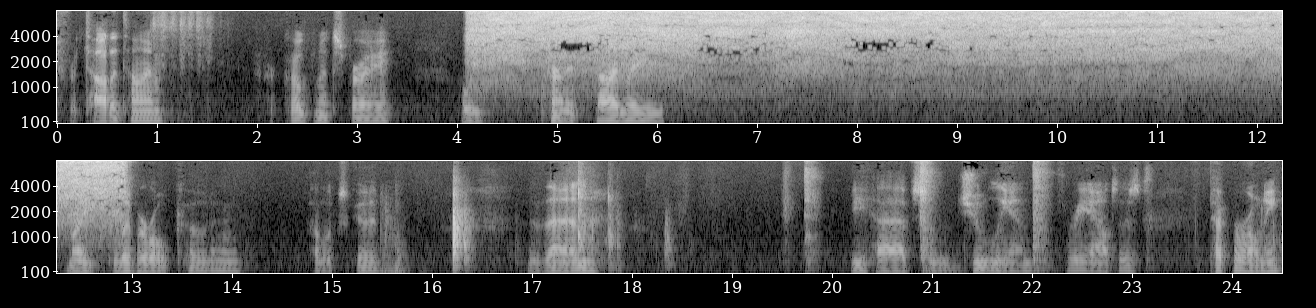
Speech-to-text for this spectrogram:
frittata time. Our coconut spray. Always turn it sideways. Nice liberal coating. That looks good. Then we have some julienne, three ounces, pepperoni.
